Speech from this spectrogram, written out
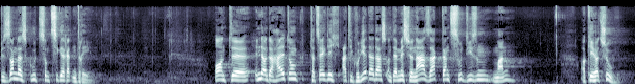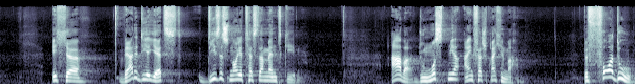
besonders gut zum Zigarettendrehen. Und äh, in der Unterhaltung tatsächlich artikuliert er das und der Missionar sagt dann zu diesem Mann, Okay, hör zu. Ich äh, werde dir jetzt dieses neue Testament geben. Aber du musst mir ein Versprechen machen. Bevor du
